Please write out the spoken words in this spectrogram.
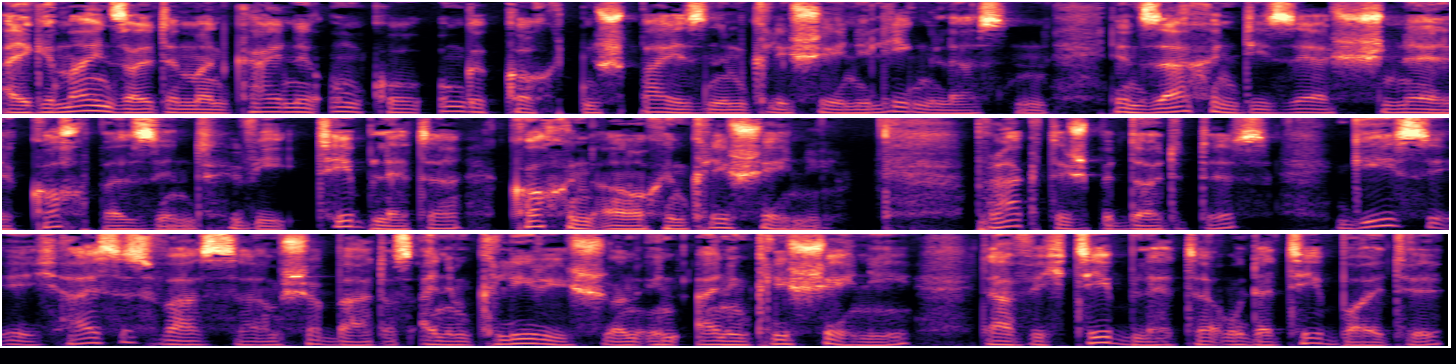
Allgemein sollte man keine ungekochten Speisen im Klischeni liegen lassen, denn Sachen, die sehr schnell kochbar sind, wie Teeblätter, kochen auch im Klischeni. Praktisch bedeutet es, gieße ich heißes Wasser am Schabbat aus einem Klirischon in einen Klischeni, darf ich Teeblätter oder Teebeutel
